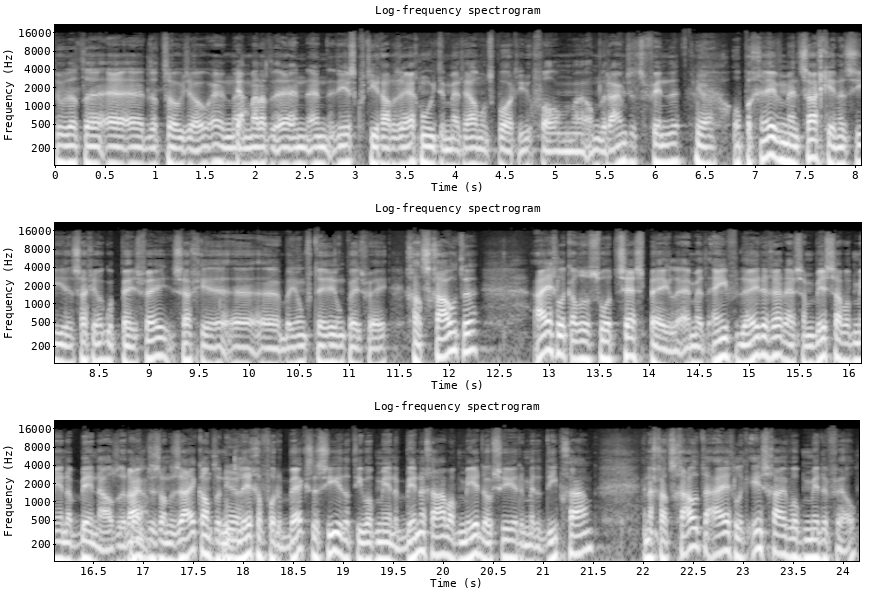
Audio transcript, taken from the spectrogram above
dat, eh, eh, dat sowieso. En, Ja. maar dat, en, en het eerste kwartier hadden ze echt moeite met Helmond Sport. In ieder geval om, om de ruimte te vinden. Op een gegeven moment zag je, en dat zie je, zag je ook bij PSV, zag je bij Jong tegen Jong PSV, gaat Schouten eigenlijk als een soort zes spelen. En met één verdediger en Sambissa wat meer naar binnen. Als de ruimtes aan de zijkanten niet Ja. liggen voor de backs, dan zie je dat hij wat meer naar binnen gaat, wat meer doseren met het diep gaan. En dan gaat Schouten eigenlijk inschuiven op het middenveld.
